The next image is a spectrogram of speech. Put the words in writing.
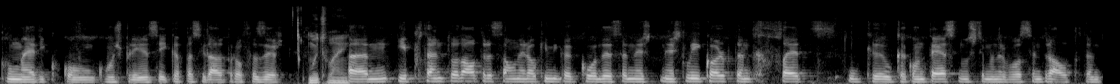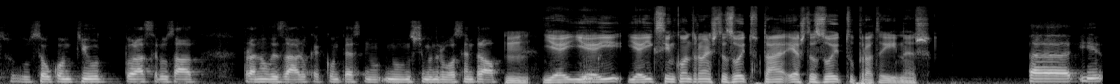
por um médico com, com experiência e capacidade para o fazer. Muito bem. Um, e, portanto, toda a alteração neuroquímica que aconteça neste, neste líquor, portanto, reflete o que, o que acontece no sistema nervoso central. Portanto, o seu conteúdo poderá ser usado para analisar o que acontece no, no sistema nervoso central. Hum. E, é, e, é aí, e é aí que se encontram estas oito, tá, estas oito proteínas? Uh, e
